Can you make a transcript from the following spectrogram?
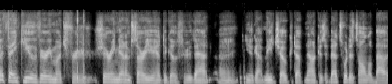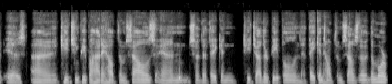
But thank you very much for sharing that. I'm sorry you had to go through that. Uh, you got me choked up now because that's what it's all about: is uh, teaching people how to help themselves, and so that they can teach other people, and that they can help themselves. The, the more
